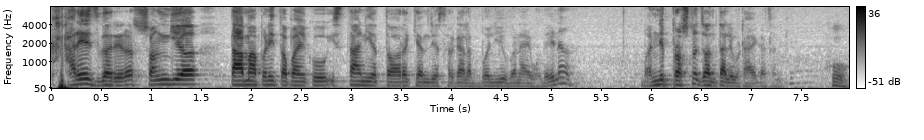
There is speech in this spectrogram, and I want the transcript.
खारेज गरेर सङ्घीयतामा पनि तपाईँको स्थानीय तह र केन्द्रीय सरकारलाई बलियो बनाए हुँदैन भन्ने प्रश्न जनताले उठाएका छन् कि? हो।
